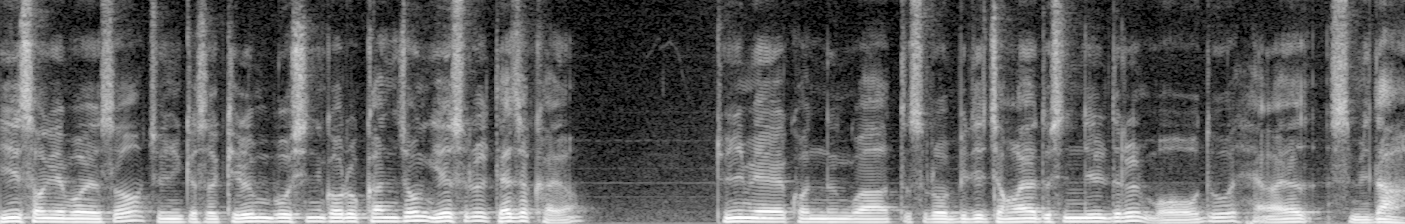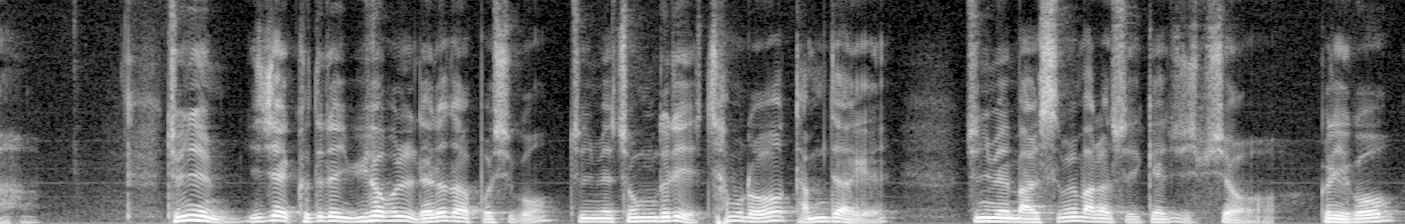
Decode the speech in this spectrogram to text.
이 성에 모여서 주님께서 기름 부으신 거룩한 종 예수를 대적하여 주님의 권능과 뜻으로 미리 정하여 두신 일들을 모두 행하였습니다. 주님, 이제 그들의 위협을 내려다 보시고 주님의 종들이 참으로 담대하게 주님의 말씀을 말할 수 있게 해주십시오. 그리고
